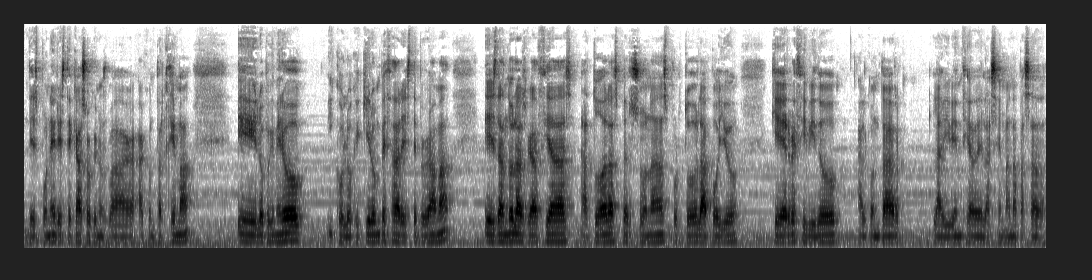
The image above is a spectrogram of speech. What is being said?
de exponer este caso que nos va a contar Gema, eh, lo primero y con lo que quiero empezar este programa es dando las gracias a todas las personas por todo el apoyo que he recibido al contar la vivencia de la semana pasada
